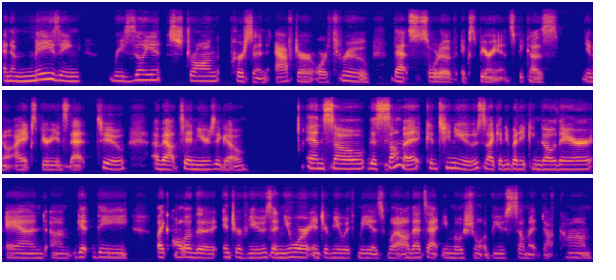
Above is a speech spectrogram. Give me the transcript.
an amazing resilient, strong person after or through that sort of experience because, you know, I experienced that too about 10 years ago. And so the summit continues, like anybody can go there and um, get the like all of the interviews and your interview with me as well. That's at emotionalabusesummit.com.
